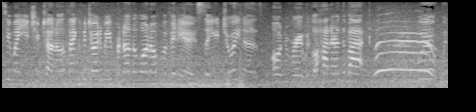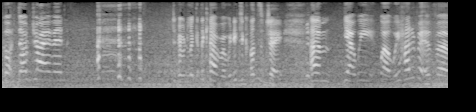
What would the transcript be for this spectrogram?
to my YouTube channel. Thank you for joining me for another one of my videos. So you join us en route. We've got Hannah in the back. Woo! We got Dom driving. Don't look at the camera, we need to concentrate. Um, yeah, we, well, we had a bit of a,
